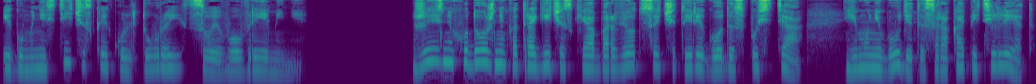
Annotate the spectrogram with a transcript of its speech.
и гуманистической культурой своего времени. Жизнь художника трагически оборвется четыре года спустя, ему не будет и 45 лет.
